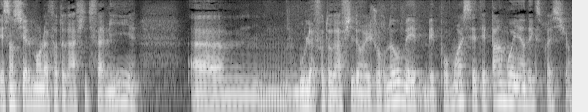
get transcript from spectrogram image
essentiellement la photographie de famille euh, ou la photographie dans les journaux, mais, mais pour moi, c'était pas un moyen d'expression.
